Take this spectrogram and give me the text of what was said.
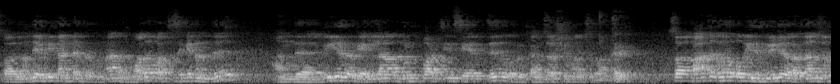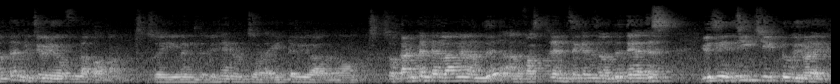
so அது வந்து எப்படி கண்டென்ட் இருக்கும்னா அது மொதல் பத்து செகண்ட் வந்து அந்த இருக்க எல்லா குட் பார்ட்ஸையும் சேர்த்து ஒரு கன்சர்ஷமாக வச்சுருவாங்க. ஸோ அதை பார்த்துக்கப்புறம் ஓ இது வீடியோ வருதான்னு சொல்லிட்டு மிச்ச வீடியோ ஃபுல்லாக பார்ப்பாங்க. ஸோ ஈவன் இந்த பிஹைண்ட் வுட்ஸோட இன்டர்வியூ ஆகட்டும். ஸோ கண்டென்ட் எல்லாமே வந்து அந்த ஃபர்ஸ்ட் டென் செகண்ட்ஸ் வந்து there just using cheat cheat to you know like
